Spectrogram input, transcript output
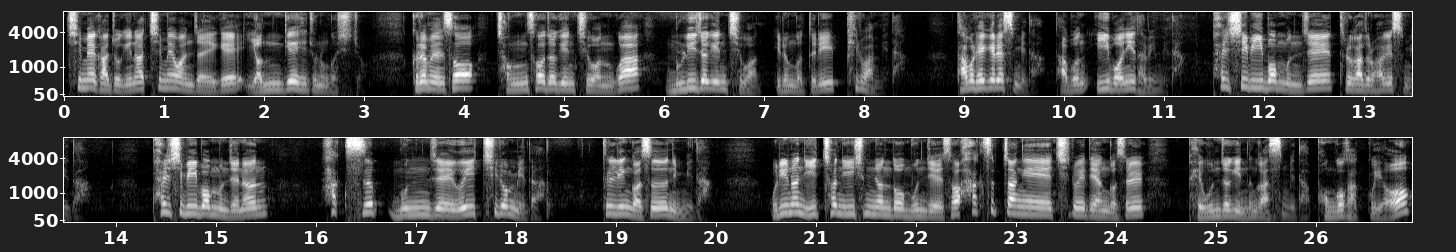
치매 가족이나 치매 환자에게 연계해 주는 것이죠. 그러면서 정서적인 지원과 물리적인 지원 이런 것들이 필요합니다. 답을 해결했습니다. 답은 2번이 답입니다. 82번 문제 들어가도록 하겠습니다. 82번 문제는 학습 문제의 치료입니다. 틀린 것은입니다. 우리는 2020년도 문제에서 학습장애 치료에 대한 것을 배운 적이 있는 것 같습니다. 본 것 같고요.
